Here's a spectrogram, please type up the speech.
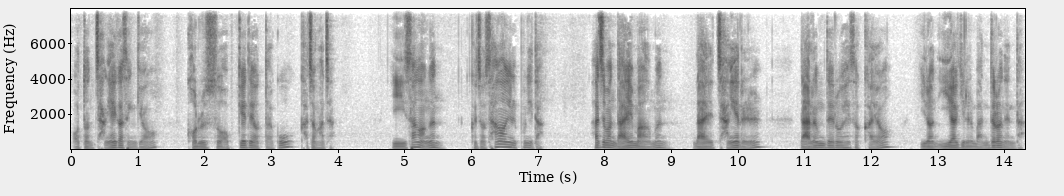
어떤 장애가 생겨 걸을 수 없게 되었다고 가정하자. 이 상황은 그저 상황일 뿐이다. 하지만 나의 마음은 나의 장애를 나름대로 해석하여 이런 이야기를 만들어낸다.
